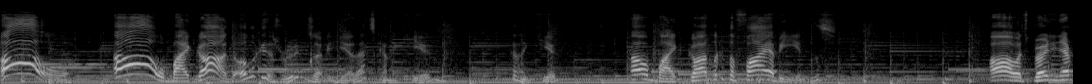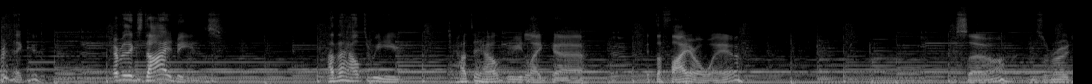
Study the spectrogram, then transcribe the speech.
Oh! Oh my god! Oh, look at his runes over here. That's kind of cute. Kind of cute. Oh my god, look at the fire beans. Oh, it's burning everything. Everything's dying beans. How the hell do we... How the hell do we, like, uh... Get the fire away. So, there's a road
